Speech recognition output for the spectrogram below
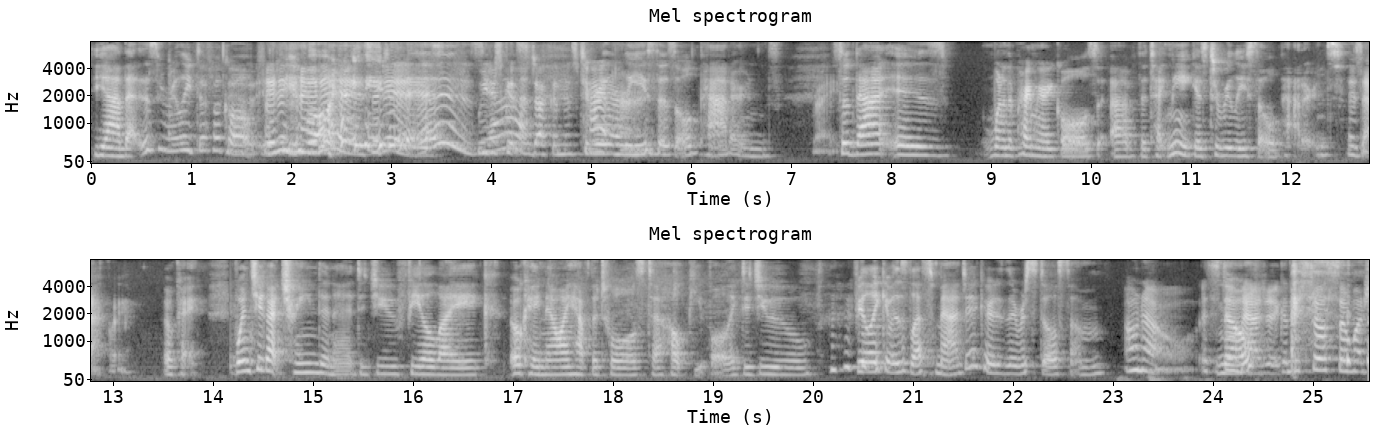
Yeah, that is really difficult. It, is, it is. It, it is. We just get stuck in this to pattern. release those old patterns. Right. So that is one of the primary goals of the technique is to release the old patterns. exactly. Okay. Once you got trained in it, did you feel like, okay, now I have the tools to help people? Like, did you feel like it was less magic or there was still some? Oh no, it's still No? magic, and there's still so much.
